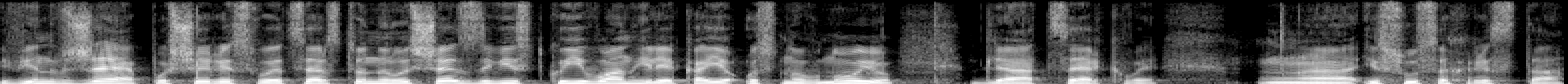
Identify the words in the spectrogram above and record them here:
Він вже поширює своє царство не лише з звісткою Євангелія, яка є основною для церкви Ісуса Христа,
